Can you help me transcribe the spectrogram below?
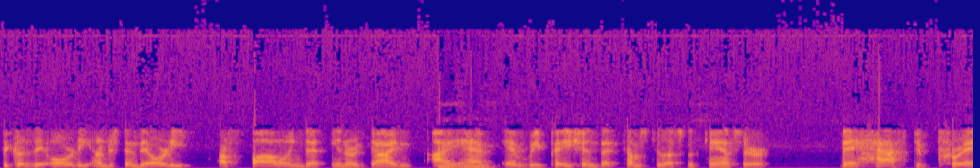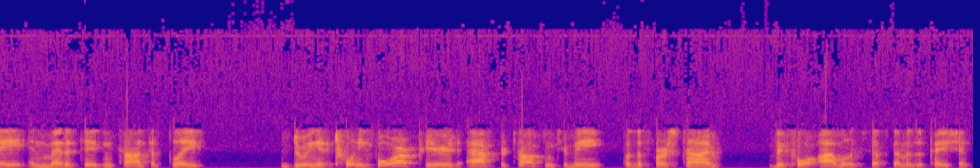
because they already understand, they already are following that inner guidance. I mm-hmm. have every patient that comes to us with cancer, they have to pray and meditate and contemplate during a 24 hour period after talking to me for the first time before I will accept them as a patient.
